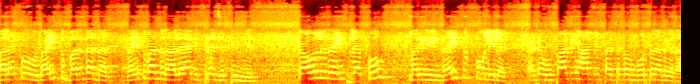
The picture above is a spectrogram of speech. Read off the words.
మనకు రైతు బంద్ అన్నారు. రైతు బంద్ రాలేదని ఇప్పుడే చెప్పింది మీరు. కౌలు రైతులకు మరి రైతు కూలీలకు అంటే ఉపాధి హామీ పథకం పోతున్నారు కదా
